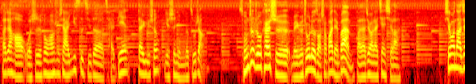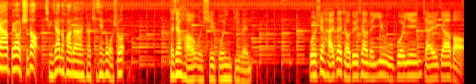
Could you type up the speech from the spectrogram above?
大家好，我是凤凰树下一四级的采编戴玉生，也是你们的组长。从这周开始，每个周六早上八点半，大家就要来见习了。希望大家不要迟到，请假的话呢，要提前跟我说。大家好，我是播音迪文，我是还在找对象的一五播音翟家宝，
